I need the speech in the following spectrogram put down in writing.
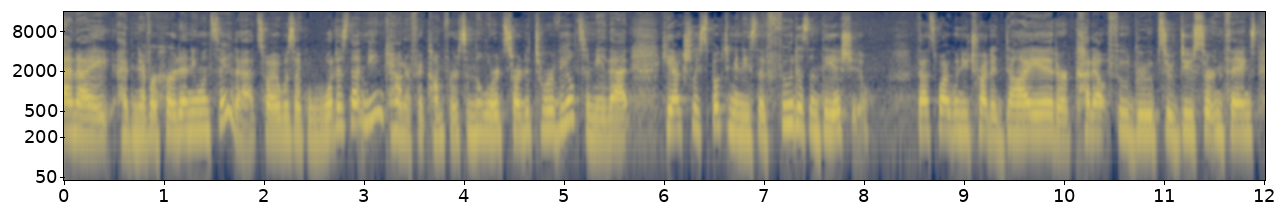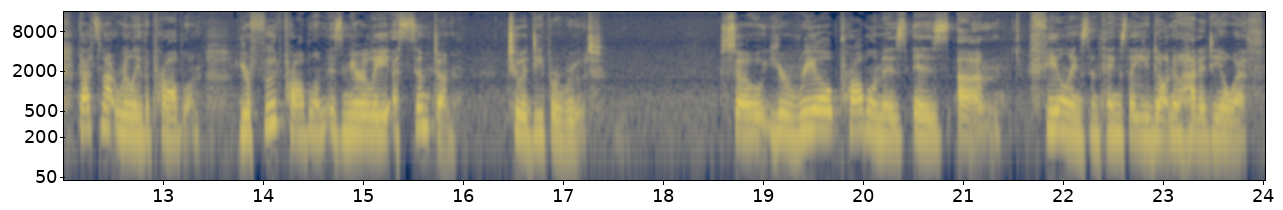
And I had never heard anyone say that. So I was like, what does that mean, counterfeit comforts? And the Lord started to reveal to me that He actually spoke to me and He said, food isn't the issue. That's why when you try to diet or cut out food groups or do certain things, that's not really the problem. Your food problem is merely a symptom to a deeper root. So your real problem is, is um, feelings and things that you don't know how to deal with.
